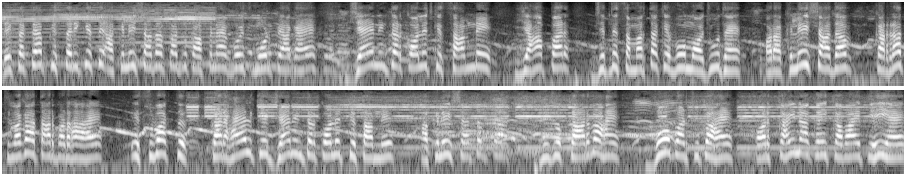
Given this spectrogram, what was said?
देख सकते हैं आप किस तरीके से अखिलेश यादव का जो काफिला है, वो इस मोड़ पे आ गया है। जैन इंटर कॉलेज के सामने यहाँ पर जितने समर्थक है वो मौजूद है और अखिलेश यादव का रथ लगातार बढ़ रहा है। इस वक्त करहैल के जैन इंटर कॉलेज के सामने अखिलेश यादव का ये जो कारवा है, वो बढ़ चुका है और कहीं ना कहीं कवायद यही है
